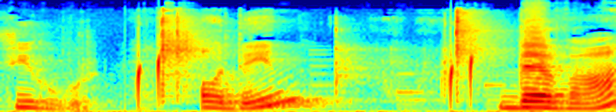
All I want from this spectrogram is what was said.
фігур. 1, 2,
